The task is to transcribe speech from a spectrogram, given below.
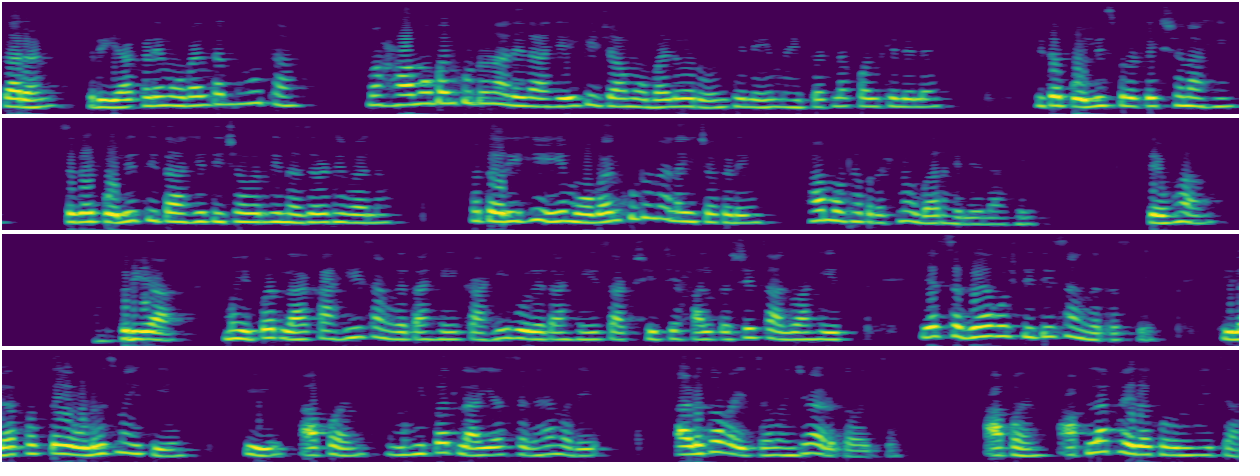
कारण प्रियाकडे मोबाईल तर नव्हता. मग हा मोबाईल कुठून आलेला आहे की ज्या मोबाईलवरून तिने महिपतला कॉल केलेला आहे? तिथं पोलीस प्रोटेक्शन आहे. सगळे पोलीस तिथं आहे तिच्यावरती नजर ठेवायला. मग तरीही मोबाईल कुठून आला हिच्याकडे? हा मोठा प्रश्न उभा राहिलेला आहे. तेव्हा प्रिया महिपतला काही सांगत आहे काही बोलत आहे साक्षीचे हाल कसे चालू आहेत या सगळ्या गोष्टी ती सांगत असते. तिला फक्त एवढंच माहिती आहे की आपण महिपतला या सगळ्यामध्ये अडकवायचं म्हणजे अडकवायचं. आपण आपला फायदा करून घ्यायचा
